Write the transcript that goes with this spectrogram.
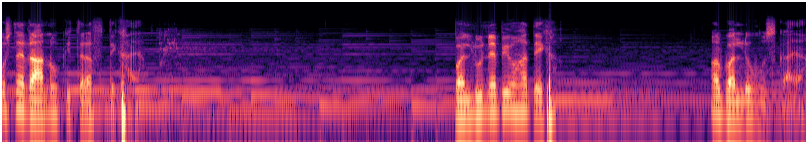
उसने रानू की तरफ़ दिखाया। बल्लू ने भी वहाँ देखा और बल्लू मुस्काया।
